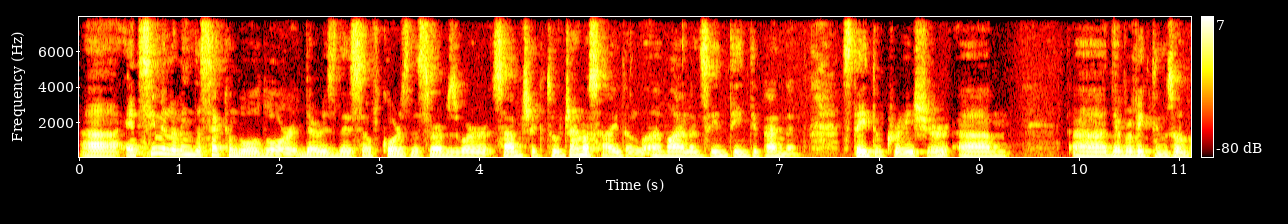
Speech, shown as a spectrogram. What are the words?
Uh, and similarly, in the Second World War, there is this, of course, the Serbs were subject to genocidal uh, violence in the independent state of Croatia. Um, uh, they were victims of,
